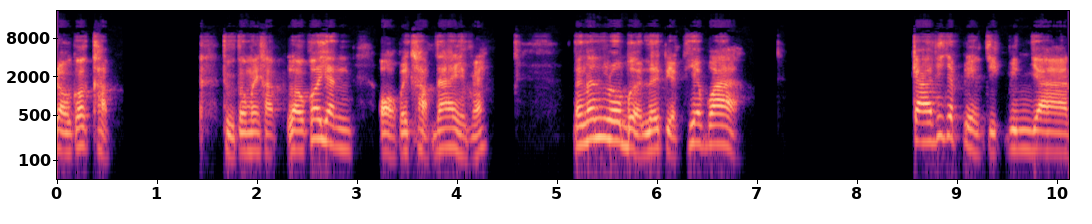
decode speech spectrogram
เราก็ขับ ถูกต้องไหมครับ เราก็ยังออกไปขับได้เห็นไหมดังนั้นโรเบิร์ตเลยเปรียบเทียบว่า การที่จะเปลี่ยนจิตวิญญาณ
